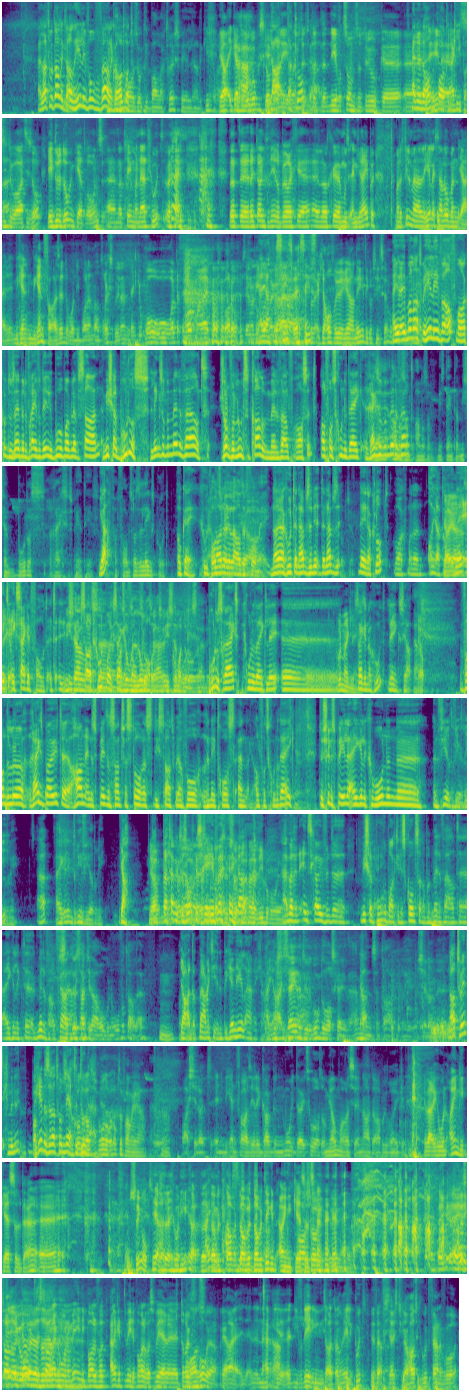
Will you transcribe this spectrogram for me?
En laten we dadelijk daar heel even over verder kan gaan. Trouwens ook die bal nog terugspelen naar de keeper. hè. Ja, ik heb Ja, er ook opgeschreven. Ja, nee, dat klopt, Dat, ja. dat, dat levert soms natuurlijk eh, eh, En in de handen hele pakken de keeper, hè? situaties op. Jij doet het ook een keer trouwens. En dat ging maar net goed. dat, eh dat Jantje Nederburg eh, nog eh, moest ingrijpen. Maar dat viel me heel erg snel op. En ja, in de begin, in de beginfase, dan wordt die bal inderdaad terugspelen. En dan denk je, wow, what the fuck. Maar hij pakt de bal op. We zijn nog niet Ja, ja, aan precies. Dat is precies. echt je halverwege jaren 90 of zoiets. Hè? Hey, hey, maar laten we heel even afmaken, want we zijn bij de vrij verdedigde boerenbal blijven staan. Michel Broeders Links op het middenveld. John van Loen centraal op het middenveld, verrassend. Alfons Groenendijk rechts op het middenveld. Andersom, andersom. Ik denk dat Michel Broeders rechts gespeeld heeft. Ja? Van voor ons was een linkspoot. Oké, goed. Fons Nou, dan- speelde altijd voor mij. Nou ja, goed, dan hebben ze... Dan hebben ze nee, dat klopt. Wacht, maar dan... Oh ja, klopt. Ja, ja, nee, ik, zeker. ik zeg het fout. Het, ik, ik Michel het was, goed, maar ik eh, zeg was het ook een fout. loper, hè, Michel Broeders. Broeders rechts, Groenendijk... le- eh, Groenendijk links. Zeg ik nog goed? Links, ja. Ja. Van der Leur rechtsbuiten, Han in de spits en Sanchez Torres, die staat weer voor René Troost en Alfons Groenendijk. Dus jullie spelen eigenlijk gewoon een, eh, een 4-3-3. 4-3-3. Hè? Eigenlijk 3-4-3. Ja, Ja, dat, dat heb ik dus Ja, opgeschreven. zo, Ja. Met een libero, ja. En met een inschuivende Michel Boerenbak, die dus constant op het middenveld eh, eigenlijk de, het middenveld Ja, dus had je daar ook een overtal, hè? Ja, dat merkte je in het begin heel erg. Ja, Ja, ja, moesten zij natuurlijk ook doorschuiven, hè? Met Ja. een centrale dan, eh, Na 20 minuten beginnen ze dat wel Ze meer te doen. Ze begonnen wat op te vangen, ja. Als je dat in de beginfase, ik had een mooi Duits woord om jou maar eens eh, na te gebruiken. Je werd gewoon eingekesseld, hè. Eh, Omsingeld. ja, dat, is gewoon, ja, dat, dat, dat, dat, dat, dat betekent Oh, eingekesseld. sorry. We staan er staan er gewoon omheen. Die bal, voor, elke tweede bal was weer eh, terug Voor. Roda. Ja, en dan heb je, die verdediging die zat dan redelijk goed. Of juist hartstikke goed ver naar voren.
